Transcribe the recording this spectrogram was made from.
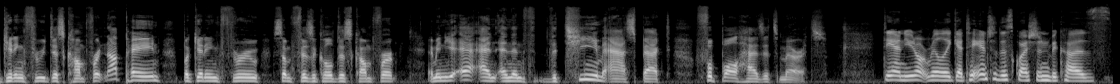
getting through discomfort, not pain, but getting through some physical discomfort. I mean, yeah, and, and then the team aspect, football has its merits. Dan, you don't really get to answer this question because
